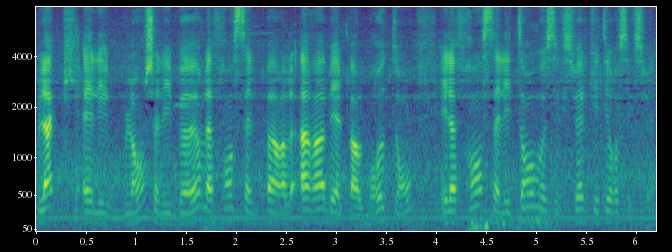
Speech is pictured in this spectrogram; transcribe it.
black, elle est blanche, elle est beurre. La France, elle parle arabe et elle parle breton. Et la France, elle est tant homosexuelle qu'hétérosexuelle.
